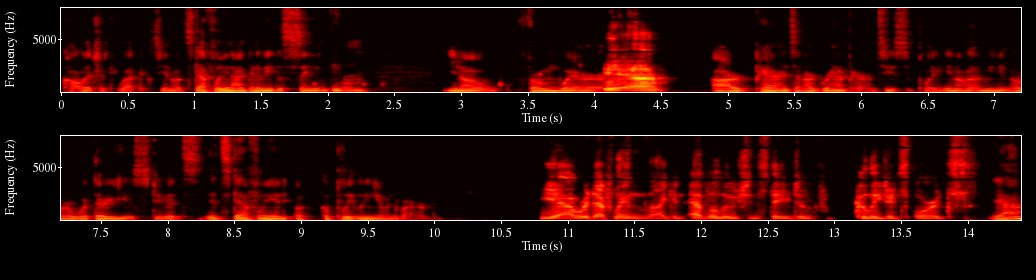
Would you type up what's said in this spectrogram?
college athletics. You know, it's definitely not going to be the same from, you know, from where yeah our parents and our grandparents used to play. You know, I mean, or what they're used to. It's it's definitely a, a completely new environment. Yeah, we're definitely in like an evolution stage of collegiate sports. Yeah,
